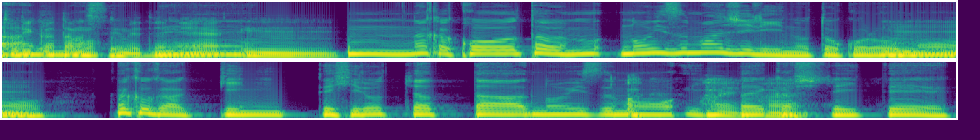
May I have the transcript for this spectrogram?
取り方も含めてね。ありますようん。うん、なんかこう多分ノイズ混じりのところも各楽器に行って拾っちゃったノイズも一体化していて、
